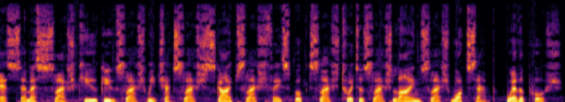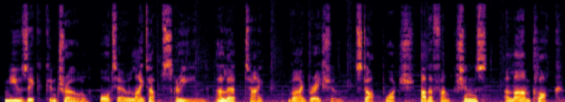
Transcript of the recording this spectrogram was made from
SMS slash QQ slash WeChat slash Skype slash Facebook slash Twitter slash Line slash WhatsApp, weather push, music control, auto light up screen, alert type, vibration, stopwatch, other functions, alarm clock,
